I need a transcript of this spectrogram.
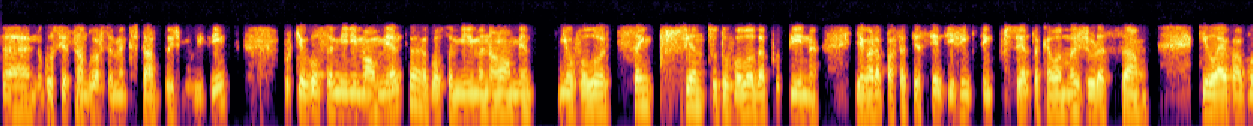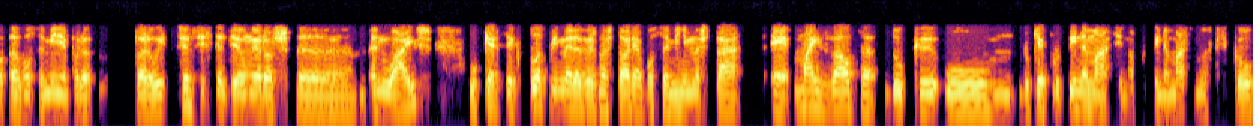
da negociação do Orçamento de Estado de 2020, porque a Bolsa Mínima aumenta, a Bolsa Mínima normalmente tinha o valor de 100% do valor da propina e agora passa a ter 125%, aquela majoração que leva a Bolsa Mínima para, para 871 euros uh, anuais, o que quer dizer que pela primeira vez na história a Bolsa Mínima está é mais alta do que, o, do que a propina máxima. A propina máxima ficou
